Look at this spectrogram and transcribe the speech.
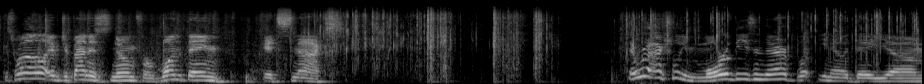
Because, well, if Japan is known for one thing, it's snacks. There were actually more of these in there, but, you know, they, um,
